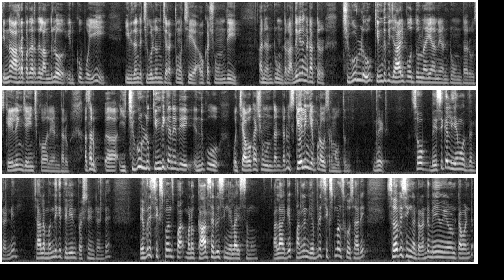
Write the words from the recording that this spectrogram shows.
తిన్న ఆహార పదార్థాలు అందులో ఇరుక్కుపోయి ఈ విధంగా చిగుళ్ళ నుంచి రక్తం వచ్చే అవకాశం ఉంది అని అంటూ ఉంటారు. అదేవిధంగా డాక్టర్ చిగుళ్ళు కిందికి జారిపోతున్నాయి అని అంటూ ఉంటారు. స్కేలింగ్ చేయించుకోవాలి అంటారు. అసలు ఈ చిగుళ్ళు కిందికి అనేది ఎందుకు వచ్చే అవకాశం ఉందంటారు? స్కేలింగ్ ఎప్పుడు అవసరం అవుతుంది గ్రేట్ సో బేసికల్లీ ఏమవుతుందంటండి చాలామందికి చాలా మందికి తెలియని ప్రశ్న ఏంటంటే ఎవ్రీ సిక్స్ మంత్స్ మనం కార్ సర్వీసింగ్ ఎలా ఇస్తాము? అలాగే పనులను ఎవ్రీ సిక్స్ మంత్స్కి ఒకసారి సర్వీసింగ్ అంటారు. అంటే మేము ఏమంటామంటే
